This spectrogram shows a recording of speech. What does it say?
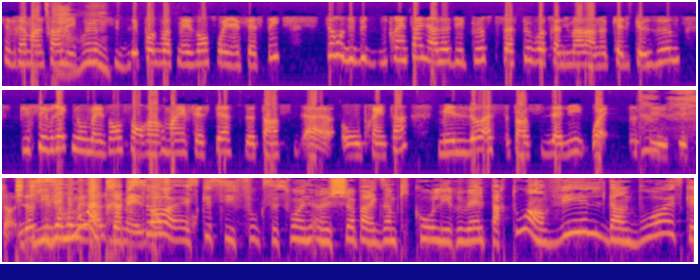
c'est vraiment le temps des ah puces. Si vous voulez pas que votre maison soit infestée, au début du printemps, il y en a des puces, puis ça se peut que votre animal en a quelques-unes. Puis c'est vrai que nos maisons sont rarement infestées à ce temps au printemps, mais là, à ce temps-ci de l'année, ouais, c'est ça. les animaux attrapent ça. Est-ce que c'est faut que ce soit un, chat, par exemple, qui court les ruelles partout, en ville, dans le bois? Est-ce que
